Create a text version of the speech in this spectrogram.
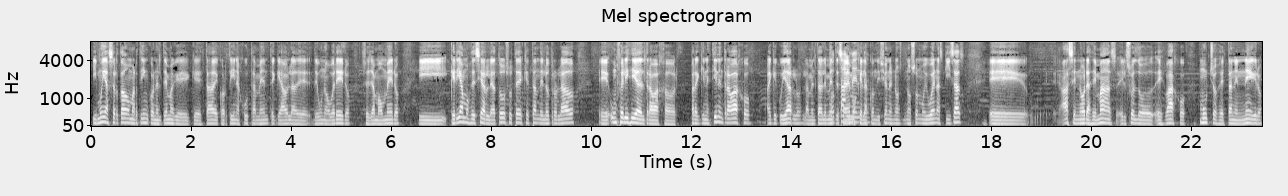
Y muy acertado Martín con el tema que, que está de cortina justamente, que habla de, de un obrero, se llama Homero. Y queríamos desearle a todos ustedes que están del otro lado eh, un feliz Día del Trabajador. Para quienes tienen trabajo, hay que cuidarlos. Lamentablemente sabemos que las condiciones no, no son muy buenas. Quizás eh, hacen horas de más, el sueldo es bajo, muchos están en negro.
